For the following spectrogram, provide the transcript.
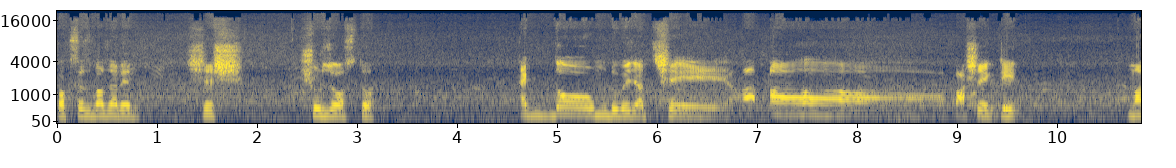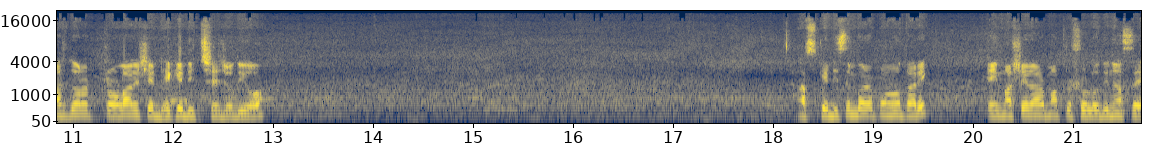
কক্সেস বাজারের শেষ সূর্য অস্ত একদম ডুবে যাচ্ছে। পাশে একটি মাছ ধরার ট্রলার এসে ঢেকে দিচ্ছে যদিও। আজকে ডিসেম্বরের পনেরো তারিখ, এই মাসের আর মাত্র ষোলো দিন আছে।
